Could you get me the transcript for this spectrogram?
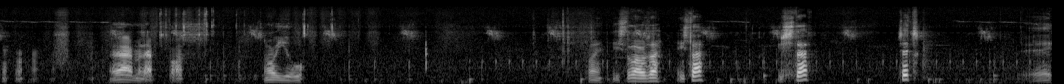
I'm the boss. Not you. Fine. You still Rosa? You still? You still? Sit. Hey.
